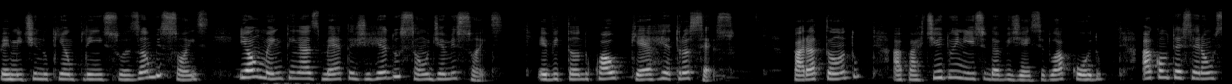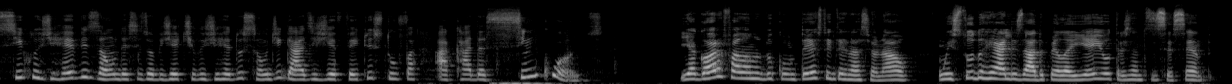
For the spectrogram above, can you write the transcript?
permitindo que ampliem suas ambições e aumentem as metas de redução de emissões, evitando qualquer retrocesso. Para tanto, a partir do início da vigência do acordo, acontecerão ciclos de revisão desses objetivos de redução de gases de efeito estufa a cada cinco anos. E agora, falando do contexto internacional, um estudo realizado pela Yale 360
